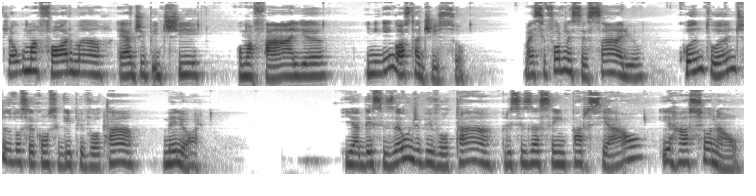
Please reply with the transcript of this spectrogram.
De alguma forma, é admitir uma falha, e ninguém gosta disso. Mas se for necessário, quanto antes você conseguir pivotar, melhor. E a decisão de pivotar precisa ser imparcial e racional.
